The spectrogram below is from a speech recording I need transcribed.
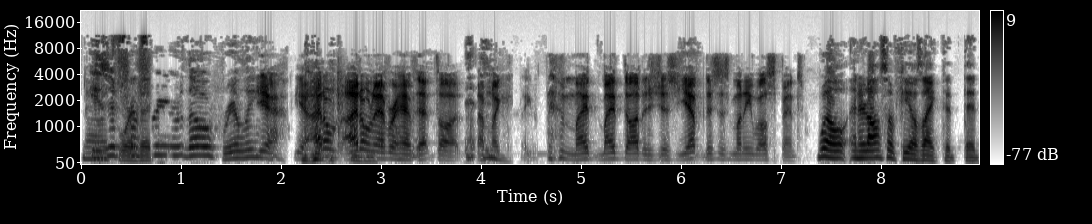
no is it for worth free though? Really? Yeah, yeah. I don't, I don't ever have that thought. I'm like, like my my thought is just, yep, this is money well spent. Well, and it also feels like that that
